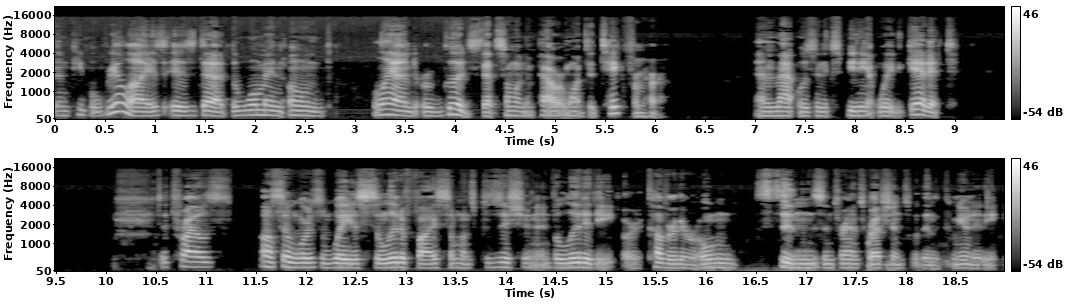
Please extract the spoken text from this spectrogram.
than people realize is that the woman owned land or goods that someone in power wanted to take from her. And that was an expedient way to get it. The trials also was a way to solidify someone's position and validity or to cover their own sins and transgressions within the community,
